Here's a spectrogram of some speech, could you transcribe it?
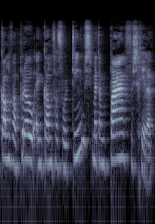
Canva Pro en Canva voor Teams met een paar verschillen.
